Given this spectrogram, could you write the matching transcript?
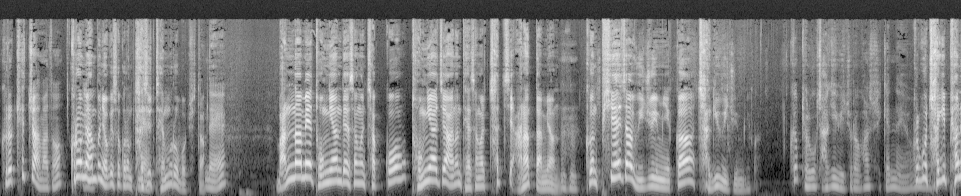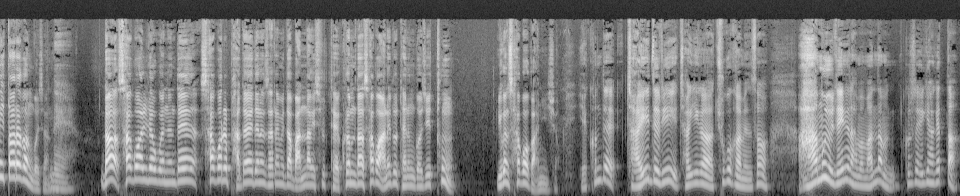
그렇겠죠 아마도. 그러면 네. 한번 여기서 그럼 다시 네. 되물어 봅시다. 네. 만남에 동의한 대상은 찾고 동의하지 않은 대상을 찾지 않았다면. 그건 피해자 위주입니까? 자기 위주입니까? 그 결국 자기 위주라고 할 수 있겠네요. 그리고 자기 편이 따라간 거잖아요. 네. 나 사과하려고 했는데 사과를 받아야 되는 사람이 나 만나기 싫대. 그럼 나 사과 안 해도 되는 거지. 퉁. 이건 사과가 아니죠. 예컨대 자기들이 자기가 죽어가면서 아무 유대인이나 한번 만나면 그래서 얘기하겠다.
